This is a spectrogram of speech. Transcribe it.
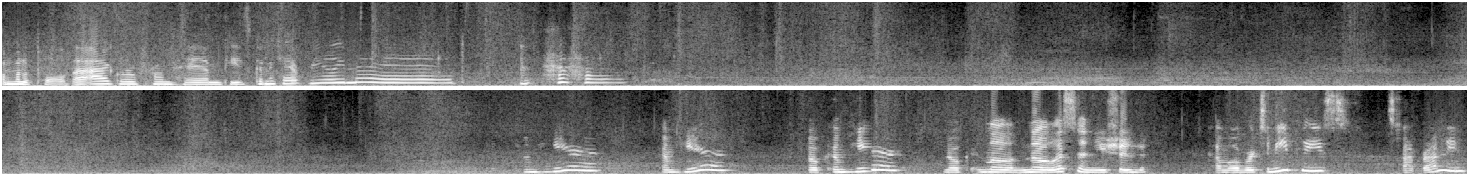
I'm gonna pull that aggro from him. He's gonna get really mad. Come here. Come here. No, come here. No, no, no. Listen, you should come over to me, please. Stop running.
